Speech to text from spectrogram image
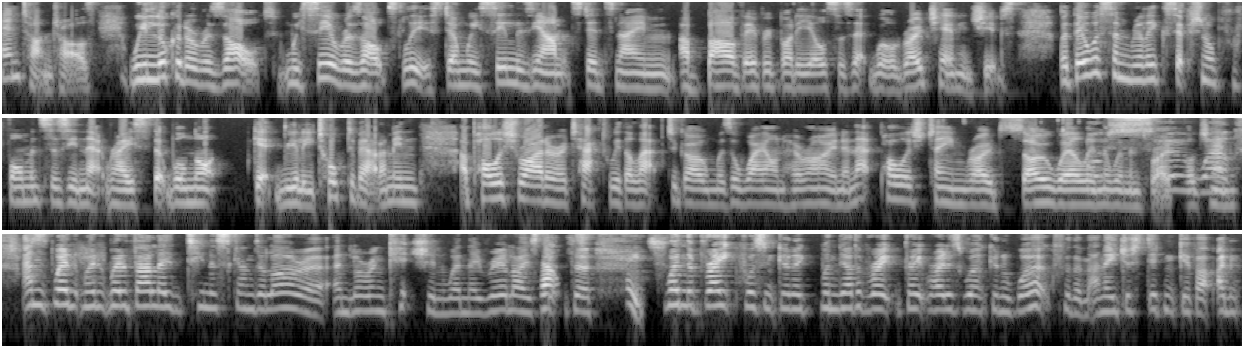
and time trials, we look at a result, we see a results list, and we see Lizzie Armitstead's name above everybody else's at World Road Championships. But there were some really exceptional performances in that race that will not get really talked about. I mean, a Polish rider attacked with a lap to go and was away on her own, and that Polish team rode so well in oh, the women's so road well. And when, when when Valentina Scandolara and Lauren Kitchen, when they realised that, that the great. when the break wasn't going to, when the other break, break riders weren't going to work for them, and they just didn't give up. I mean,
